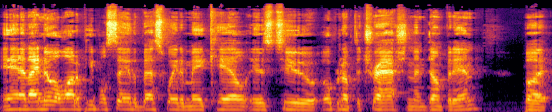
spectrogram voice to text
And I know a lot of people say the best way to make kale is to open up the trash and then dump it in. But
